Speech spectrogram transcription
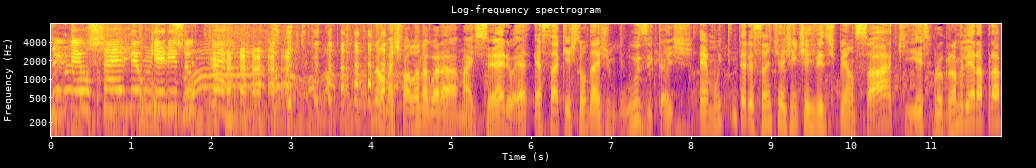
Meu pé, meu querido pé. Não, mas falando agora mais sério, é- essa questão das músicas é muito interessante a gente às vezes pensar que esse programa ele era pra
